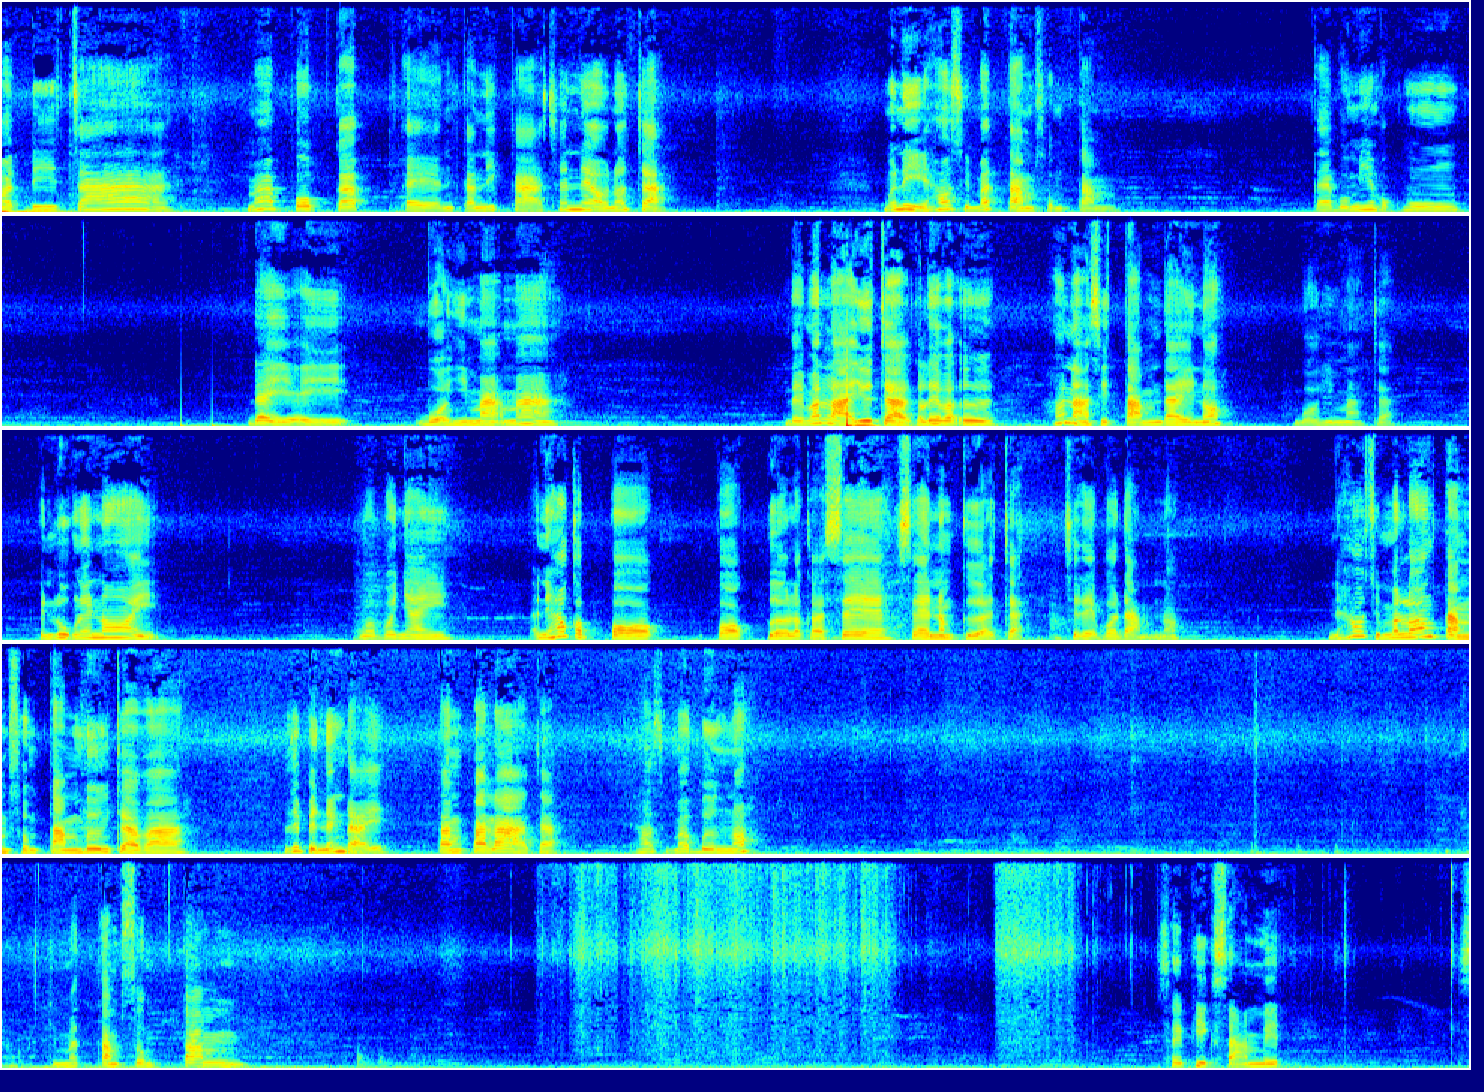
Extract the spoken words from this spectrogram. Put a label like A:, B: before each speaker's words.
A: วัสดีจ้า มาพบกับแตนกันนิกาชาแนลเนาะจ้ะเมื่อนี้เฮาสิมาตำสมตำแต่บ่มีบกฮุงได้ไอ้บัวหิมะมาได้มาหลายอยู่จ้ะก็เลยว่าเออเฮาหนาสิตำได้เนาะบัวหิมะจ้ะเป็นลูกน้อยๆหัวบ่ใหญ่อันนี้เฮาก็ปอกปอกเปลือกแล้วก็แซ่แซ่น้ำเกลือจ้ะจะได้บ่ดำเนาะ เดี๋ยวเฮาสิมาลองตำสมตำเบิ่งจ้ะว่ามันจะเป็นจังไดตำปลาร้าจ้ะเฮาสิมาเบิ่งเนาะสิมาตำสมตำใส่พริกสามเม็ด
